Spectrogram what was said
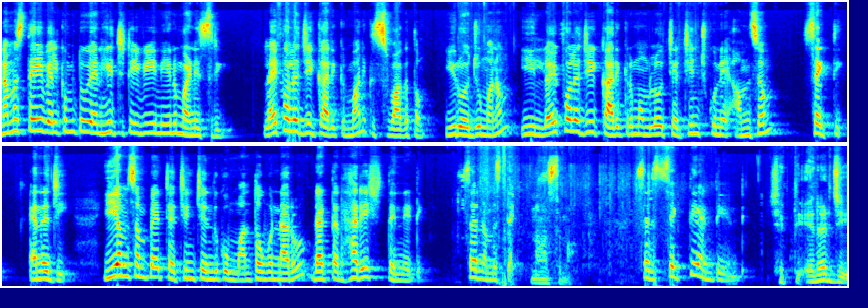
నమస్తే వెల్కమ్ టు ఎన్హెచ్ టీవీ నేను మణిశ్రీ. లైఫాలజీ కార్యక్రమానికి స్వాగతం. ఈరోజు మనం ఈ లైఫాలజీ కార్యక్రమంలో చర్చించుకునే అంశం శక్తి ఎనర్జీ. ఈ అంశంపై చర్చించేందుకు మనతో ఉన్నారు డాక్టర్ హరీష్ తెన్నేటి. సార్ నమస్తే. నమస్తే సార్ శక్తి అంటే ఏంటి? శక్తి energy.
